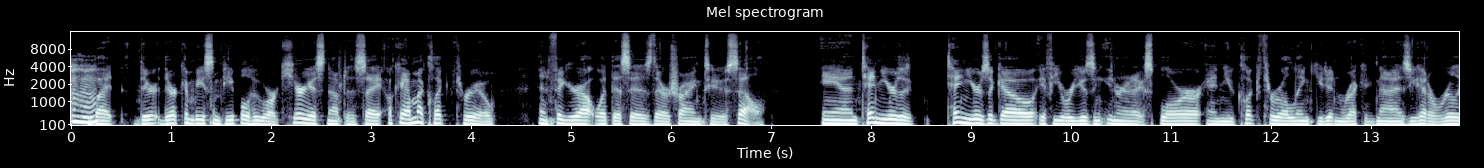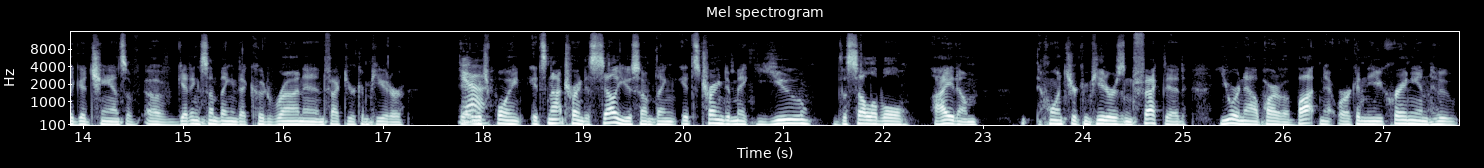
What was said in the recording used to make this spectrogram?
Mm-hmm. But there there can be some people who are curious enough to say, okay, I'm going to click through and figure out what this is they're trying to sell. And 10 years 10 years ago, if you were using Internet Explorer and you clicked through a link you didn't recognize, you had a really good chance of, of getting something that could run and infect your computer. Yeah. At which point, it's not trying to sell you something, it's trying to make you the sellable item. Once your computer is infected, you are now part of a bot network. And the Ukrainian who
